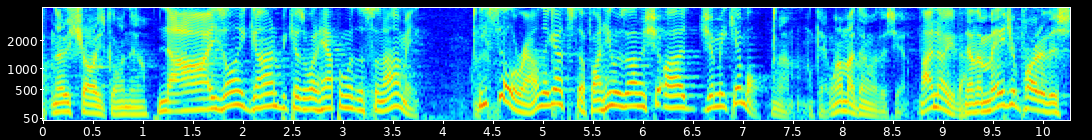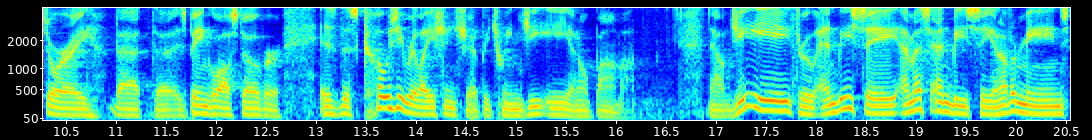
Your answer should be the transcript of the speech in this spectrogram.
Charlie, notice Charlie's gone now. Nah, he's only gone because of what happened with the tsunami. He's still around. They got stuff on. He was on a show, uh, Jimmy Kimmel. Oh, okay, well, I'm not done with this yet. I know you're not. Now, the major part of this story that uh, is being glossed over is this cozy relationship between GE and Obama. Now, GE, through NBC, MSNBC, and other means,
